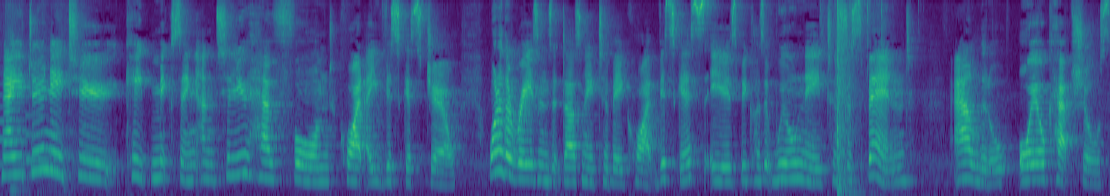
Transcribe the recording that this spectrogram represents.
Now you do need to keep mixing until you have formed quite a viscous gel. One of the reasons it does need to be quite viscous is because it will need to suspend our little oil capsules.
